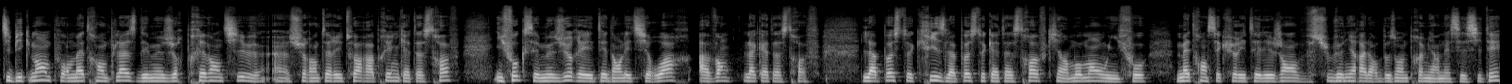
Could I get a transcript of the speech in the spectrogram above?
Typiquement pour mettre en place des mesures préventives euh, sur un territoire après une catastrophe, il faut que ces mesures aient été dans les tiroirs avant la catastrophe. La post-crise, la post-catastrophe, qui est un moment où il faut mettre en sécurité les gens, subvenir à leurs besoins de première nécessité,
